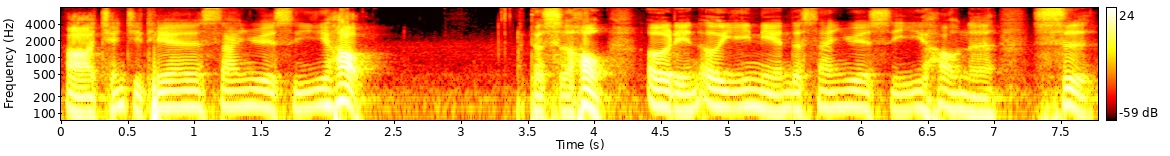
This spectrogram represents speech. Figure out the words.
啊。前几天三月十一号的时候，二零二一年的三月十一号呢，是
